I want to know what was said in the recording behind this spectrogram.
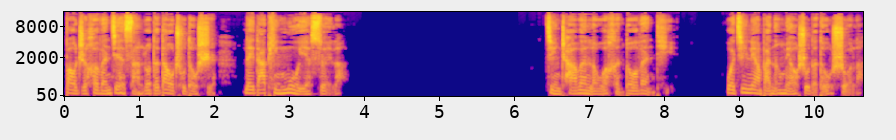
报纸和文件散落的到处都是，雷达屏幕也碎了。警察问了我很多问题。我尽量把能描述的都说了。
